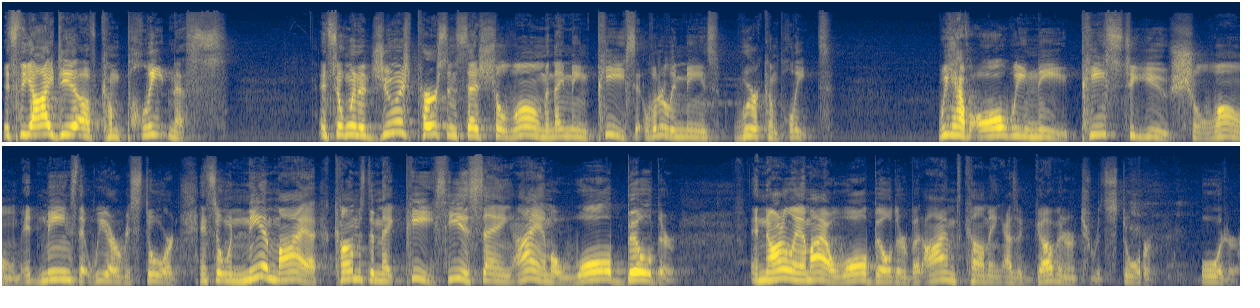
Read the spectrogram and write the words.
It's the idea of completeness. And so when a Jewish person says shalom and they mean peace, it literally means we're complete. We have all we need. Peace to you, shalom. It means that we are restored. And so when Nehemiah comes to make peace, he is saying, I am a wall builder. And not only am I a wall builder, but I'm coming as a governor to restore order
